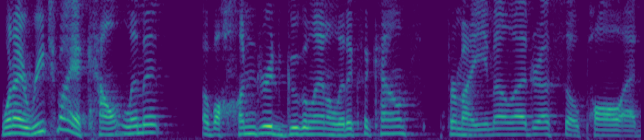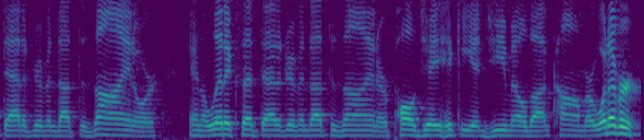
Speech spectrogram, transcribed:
when I reach my account limit of 100 Google Analytics accounts for my email address, so paul at datadriven.design or analytics at datadriven.design or pauljhickey at gmail.com or whatever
